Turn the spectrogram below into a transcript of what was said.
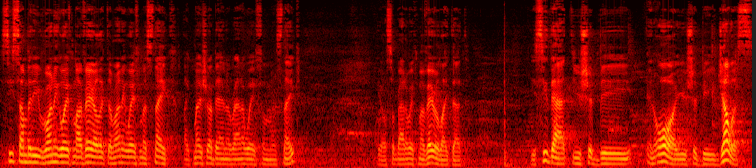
see somebody running away from Avera like they're running away from a snake, like Moshe Rabbeinu ran away from a snake. He also ran away from Avera like that. You see that, you should be in awe, you should be jealous.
